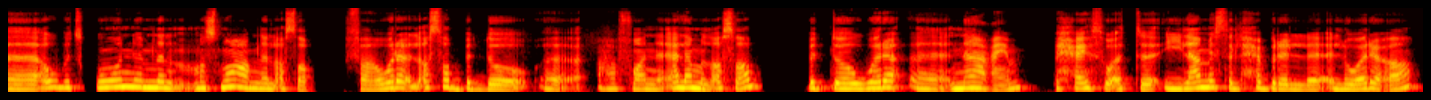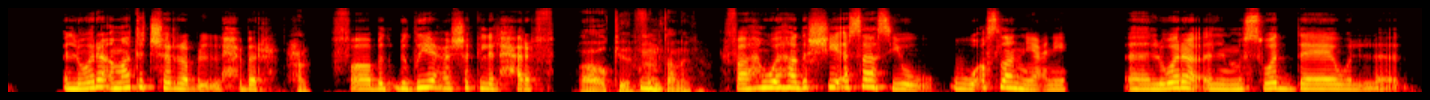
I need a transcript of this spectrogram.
آه، أو بتكون من مصنوعة من القصب. فورق القصب بده آه، عفوا قلم القصب بده ورق آه، ناعم بحيث وقت يلامس الحبر الورقة الورقة ما تتشرب الحبر. حلو. فبضيع شكل الحرف. آه okay فهمت عليك. فهو هذا الشيء أساسي و... واصلا يعني الورق المسودة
